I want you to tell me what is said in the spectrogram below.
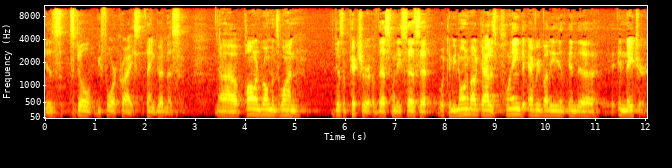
is still before Christ, thank goodness. Uh, Paul in Romans 1 gives a picture of this when he says that what can be known about God is plain to everybody in, in, the, in nature.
